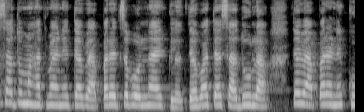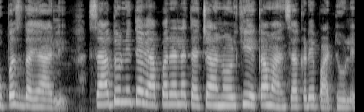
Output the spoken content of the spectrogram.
साधू महात्म्याने त्या व्यापाऱ्याचं बोलणं ऐकलं तेव्हा त्या साधूला त्या व्यापाऱ्याने खूपच दया आली. साधूने त्या व्यापाऱ्याला त्याच्या अनोळखी एका माणसाकडे पाठवले.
